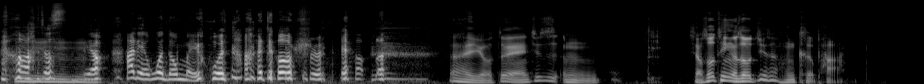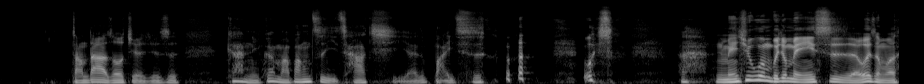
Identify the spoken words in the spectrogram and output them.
然后他就死掉，他连问都没问，他就死掉了。哎呦，对，就是嗯，小时候听的时候觉得很可怕，长大的时候觉得就是，看你干嘛帮自己插旗啊，是白痴？为什么？啊，你没去问不就没事了？为什么？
